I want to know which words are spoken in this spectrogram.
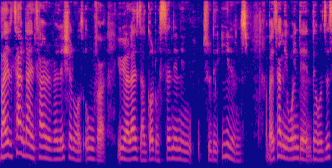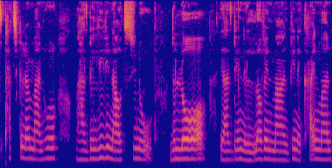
by the time that entire revelation was over, you realized that God was sending him to the Edens. And by the time he went there, there was this particular man who has been living out, you know, the law. He has been a loving man, been a kind man.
